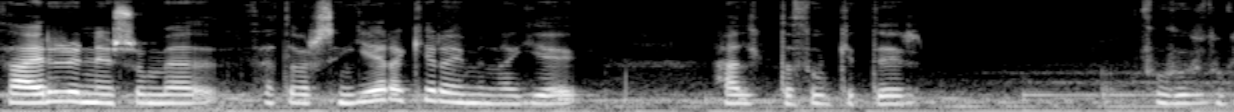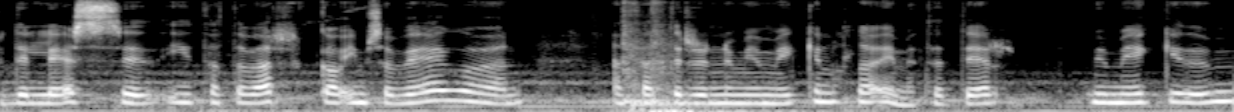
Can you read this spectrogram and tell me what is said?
það er rauninni eins og með þetta verk sem ég er að gera, ég minna ég held að þú getur þú, þú, þú getur lesið í þetta verk á ýmsa vegu en, en þetta er rauninni mjög mikið náttúrulega einmitt, þetta er mjög mikið um,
